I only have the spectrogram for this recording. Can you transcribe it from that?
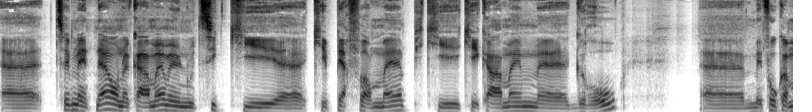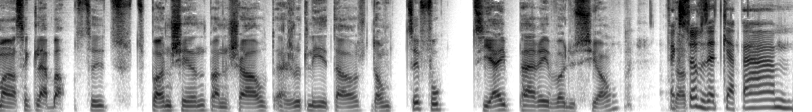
Euh, tu sais, maintenant, on a quand même un outil qui est, euh, qui est performant puis qui est, qui est quand même euh, gros. Euh, mais il faut commencer avec la base. Tu, tu- tu punch in, punch out, ajoute les tâches. Donc, tu sais, il faut que tu y ailles par évolution. Fait que Dans- ça, vous êtes capable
